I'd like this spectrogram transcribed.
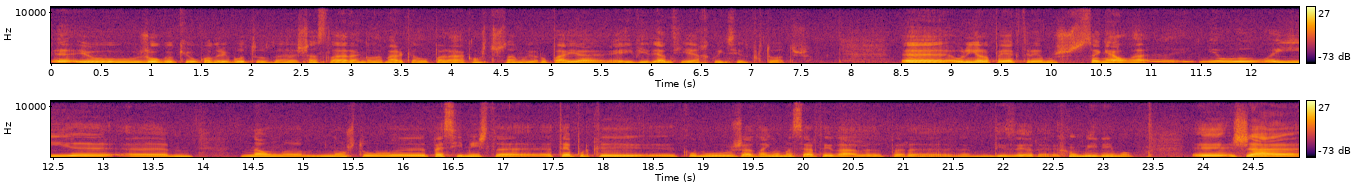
Eh, eu julgo que o contributo da chanceler Angela Merkel para a construção europeia é evidente e é reconhecido por todos. Eh, a União Europeia que teremos sem ela, eu aí eh, não, não estou pessimista, até porque, como já tenho uma certa idade, para dizer o mínimo, já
